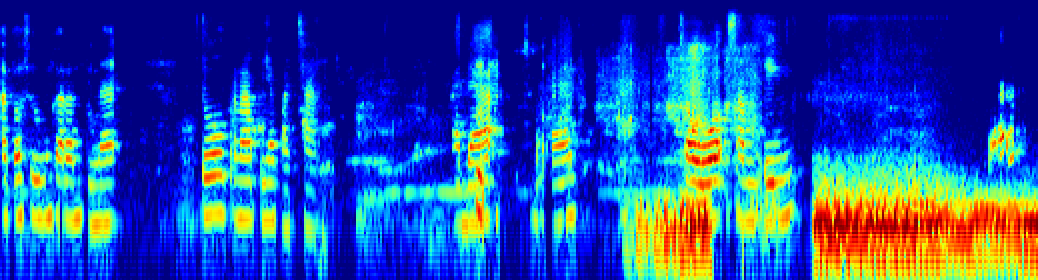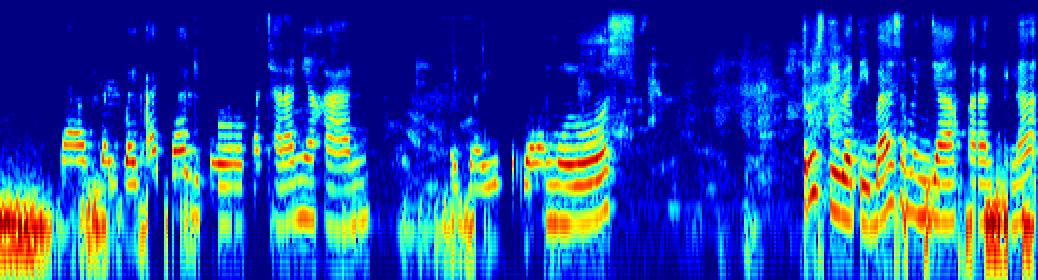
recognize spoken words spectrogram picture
atau sebelum karantina itu pernah punya pacar ada eh, cowok something dan baik-baik aja gitu pacarannya kan. Baik-baik berjalan mulus. Terus tiba-tiba semenjak karantina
